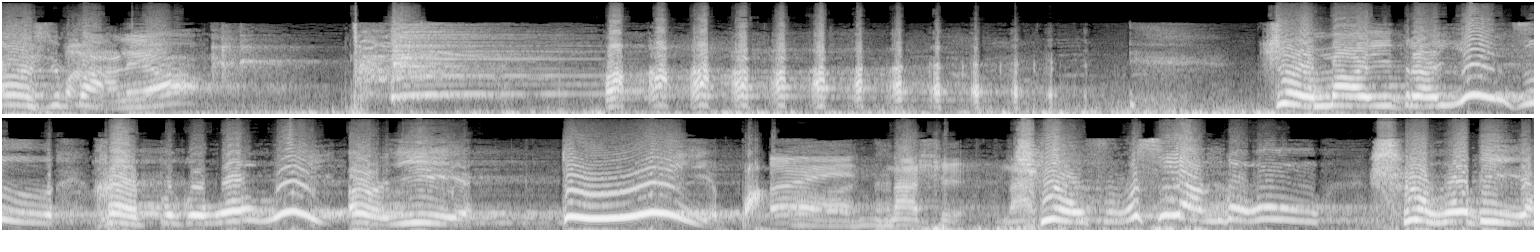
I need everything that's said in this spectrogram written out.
二十八两。哈哈哈哈哈哈！这么一点银子还不够我魏二爷赌一把。哎，那是。邱府相公是我的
